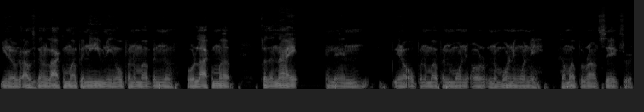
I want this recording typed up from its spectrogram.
you know, I was gonna lock them up in the evening, open them up in the or lock them up for the night, and then you know open them up in the morning or in the morning when they come up around six or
